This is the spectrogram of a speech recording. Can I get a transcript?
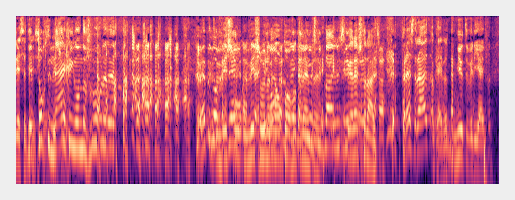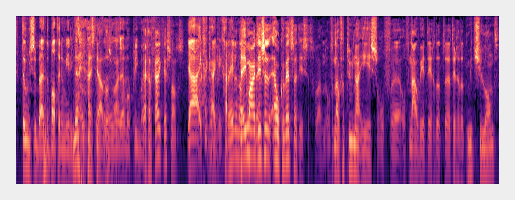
Is het je hebt toch de neiging om naar voren... We hebben nog Een wissel, een wissel in het elftal van Twente. blijven zitten. Perez eruit. Perez eruit? Oké, dan muten we die even. Toen ze bij het debat in Amerika Nee, ook. Dus ja, dat, dat is eh, waar. helemaal prima. Jij gaat kijken, hè, s'nachts. Ja, ik ga kijken. Ik ga de hele nacht Nee, maar het is, het- elke wedstrijd is het gewoon. Of het nou Fortuna is, of, eh, of nou weer tegen dat, uh, tegen dat Midtjylland.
